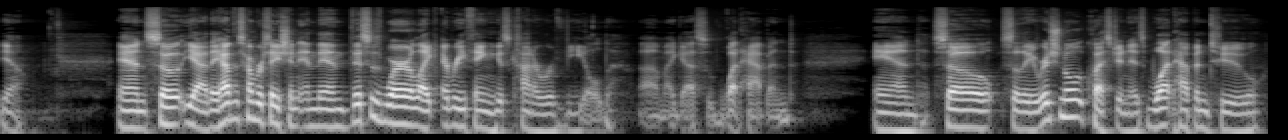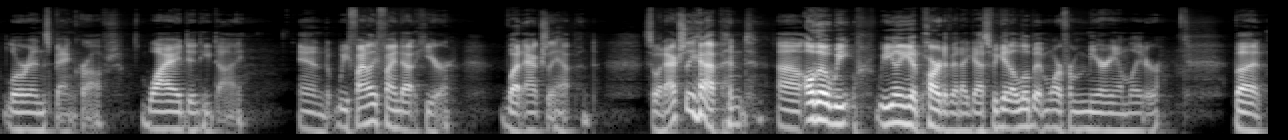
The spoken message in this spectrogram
Yeah. And so yeah, they have this conversation, and then this is where like everything is kind of revealed. Um, I guess what happened. And so so the original question is what happened to Laurens Bancroft? Why did he die? And we finally find out here what actually happened. So what actually happened, uh, although we we only get part of it, I guess we get a little bit more from Miriam later. But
